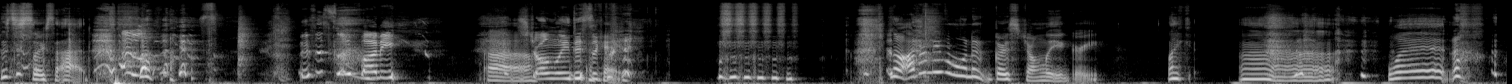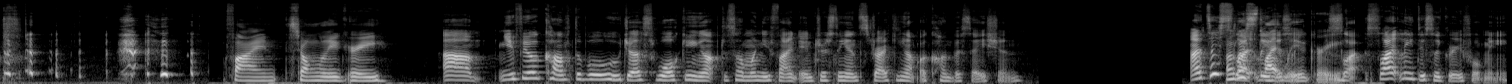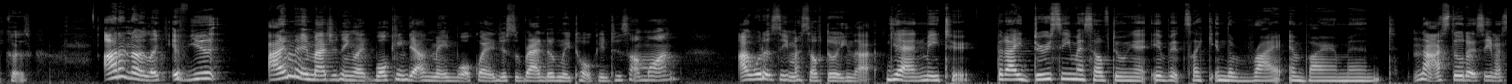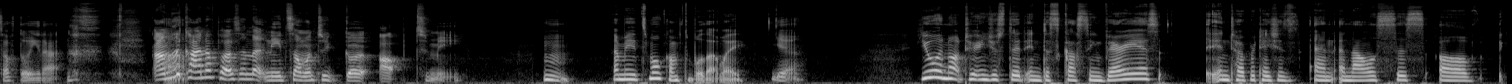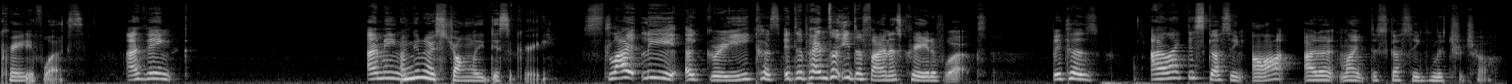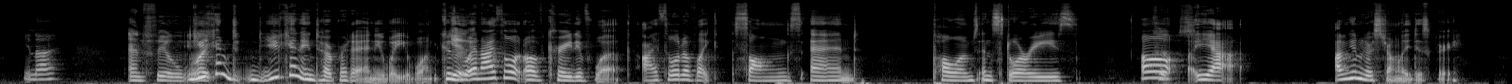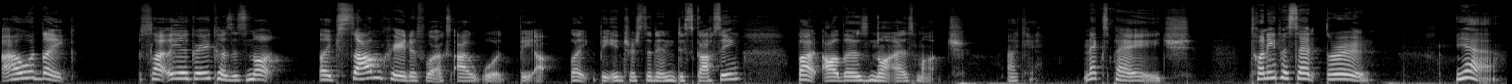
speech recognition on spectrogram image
this is so sad. I love this. This is so funny. Uh, Strongly disagree. okay. no, I don't even want to go strongly agree. Like, uh, what? Fine, strongly agree. Um, you feel comfortable just walking up to someone you find interesting and striking up a conversation. I'd say slightly, slightly dis- agree. sli- slightly disagree for me because I don't know. Like if you, I'm imagining like walking down main walkway and just randomly talking to someone. I wouldn't see myself doing that. Yeah, and me too. But I do see myself doing it if it's like in the right environment. No, I still don't see myself doing that. I'm the kind of person that needs someone to go up to me. Mm. I mean, it's more comfortable that way. Yeah. You are not too interested in discussing various interpretations and analysis of creative works. I think. I mean, I'm going to strongly disagree. slightly agree because it depends what you define as creative works. Because I like discussing art, I don't like discussing literature, you know, and film. You like, can you can interpret it any way you want. Because Yeah. when I thought of creative work, I thought of like songs and poems and stories. Oh, yeah, I'm gonna go strongly disagree. I would like slightly agree because it's not like some creative works I would be up like be interested in discussing, but others not as much. Okay, next page, twenty percent through. Yeah,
